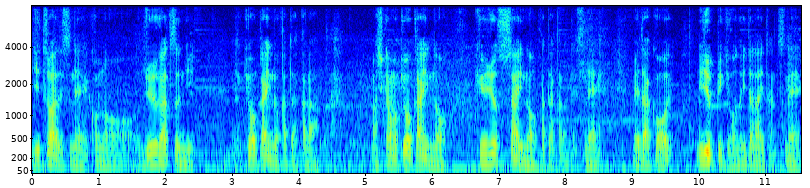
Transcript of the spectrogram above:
実はですねこの10月に教会員の方から、まあ、しかも教会員の90歳の方からですねメダコを20匹ほどいただいたんですね。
